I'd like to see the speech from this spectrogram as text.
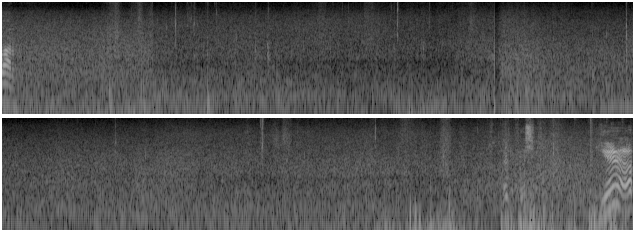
Bottom. There's a fish. Yeah!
